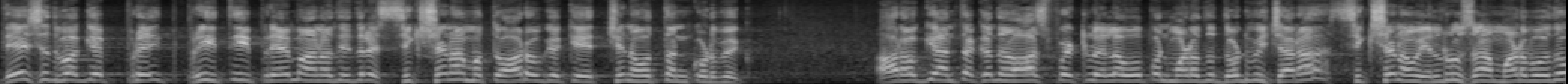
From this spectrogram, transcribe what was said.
ದೇಶದ ಬಗ್ಗೆ ಪ್ರೇ, ಪ್ರೀತಿ, ಪ್ರೇಮ ಅನ್ನೋದಿದ್ದರೆ ಶಿಕ್ಷಣ ಮತ್ತು ಆರೋಗ್ಯಕ್ಕೆ ಹೆಚ್ಚಿನ ಒತ್ತನ್ನು ಕೊಡಬೇಕು. ಆರೋಗ್ಯ ಅಂತಕ್ಕಂಥ ಹಾಸ್ಪಿಟ್ಲು ಎಲ್ಲ ಓಪನ್ ಮಾಡೋದು ದೊಡ್ಡ ವಿಚಾರ. ಶಿಕ್ಷಣ ಎಲ್ಲರೂ ಸಹ ಮಾಡ್ಬೋದು.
